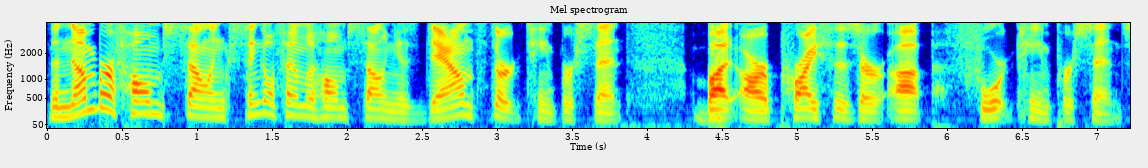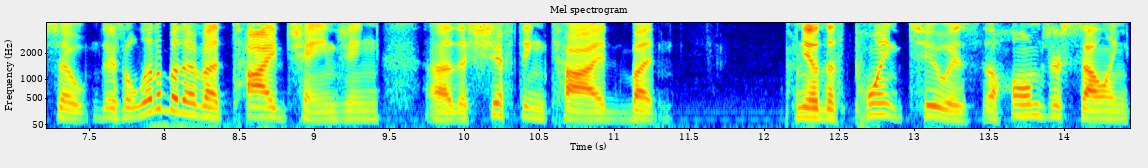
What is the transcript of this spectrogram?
The number of homes selling, single family homes selling, is down 13%. But our prices are up 14%. So there's a little bit of a tide changing, uh, the shifting tide, but you know the point too is the homes are selling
